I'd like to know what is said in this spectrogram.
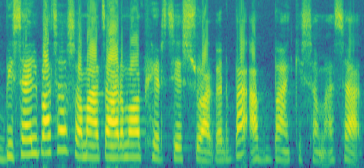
विषय पाछ समाचारमा फेर से स्वागत बा अब बाँकी समाचार।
